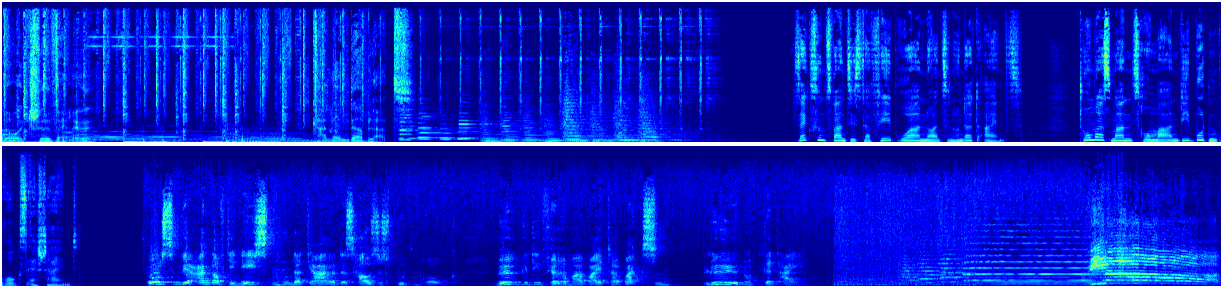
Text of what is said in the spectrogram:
Deutsche Welle Kalenderblatt 26. Februar 1901. Thomas Manns Roman Die Buddenbrooks erscheint. Stoßen wir an auf die nächsten 100 Jahre des Hauses Buddenbrook. Möge die Firma weiter wachsen, blühen und gedeihen. Viva!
